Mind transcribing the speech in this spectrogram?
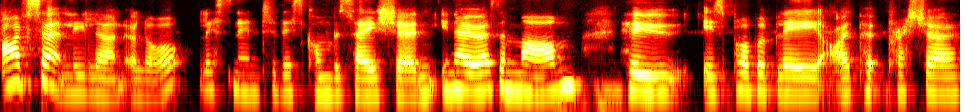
I've certainly learned a lot listening to this conversation. You know, as a mum who is probably, I put pressure,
